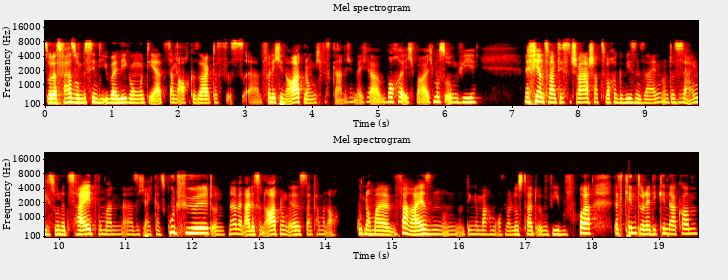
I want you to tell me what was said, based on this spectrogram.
So, das war so ein bisschen die Überlegung und die Ärzte haben auch gesagt, das ist äh, völlig in Ordnung. Ich weiß gar nicht, in welcher Woche ich war. Ich muss irgendwie in der 24. Schwangerschaftswoche gewesen sein. Und das ist ja eigentlich so eine Zeit, wo man äh, sich eigentlich ganz gut fühlt. Und ne, wenn alles in Ordnung ist, dann kann man auch gut nochmal verreisen und, und, Dinge machen, worauf man Lust hat, irgendwie, bevor das Kind oder die Kinder kommen.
